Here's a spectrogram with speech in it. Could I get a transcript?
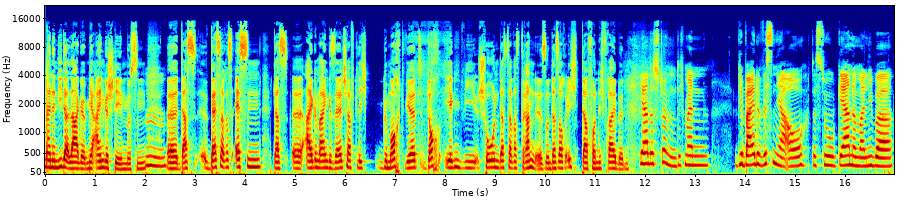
meine Niederlage mir eingestehen müssen, mhm. äh, dass besseres Essen, das äh, allgemein gesellschaftlich gemocht wird, doch irgendwie schon, dass da was dran ist und dass auch ich davon nicht frei bin. Ja, das stimmt. Ich meine, wir beide wissen ja auch, dass du gerne mal lieber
